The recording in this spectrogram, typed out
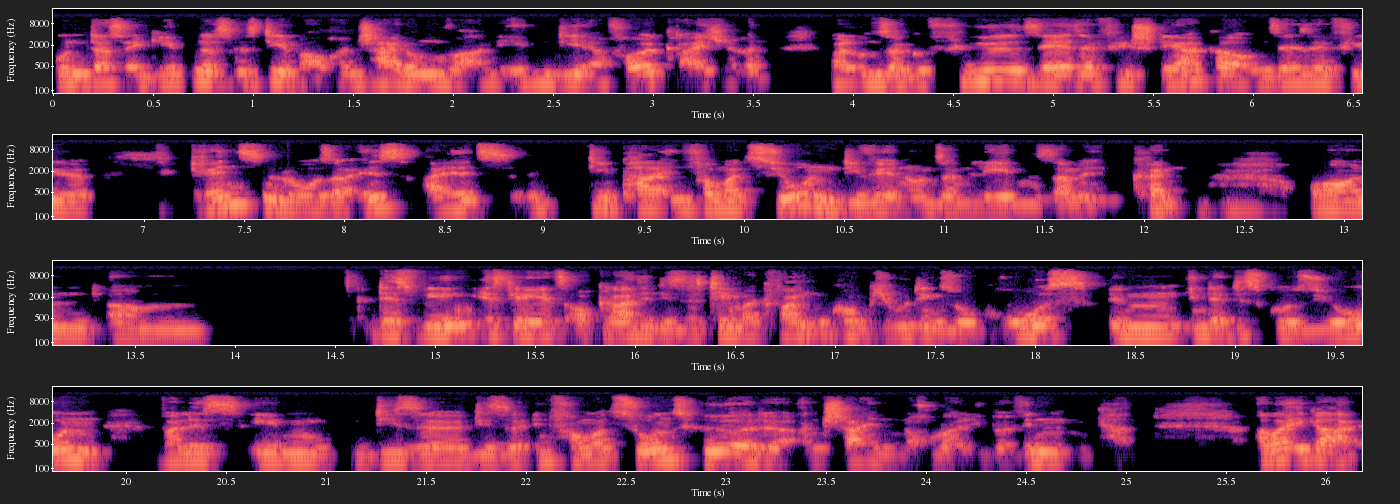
Und das Ergebnis ist, die Bauchentscheidungen waren eben die erfolgreicheren, weil unser Gefühl sehr, sehr viel stärker und sehr, sehr viel grenzenloser ist als die paar Informationen, die wir in unserem Leben sammeln können. Und ähm, deswegen ist ja jetzt auch gerade dieses Thema Quantencomputing so groß im, in der Diskussion, weil es eben diese, diese Informationshürde anscheinend nochmal überwinden kann. Aber egal,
